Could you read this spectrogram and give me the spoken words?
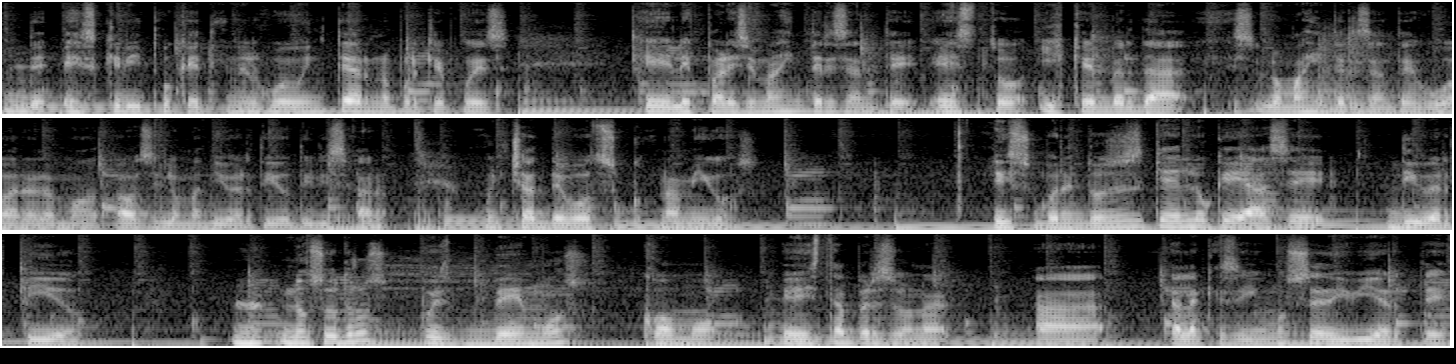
de escrito que tiene el juego interno porque pues eh, les parece más interesante esto y que en verdad es lo más interesante de jugar a la y lo más divertido utilizar un chat de voz con amigos. Listo, pero entonces, ¿qué es lo que hace divertido? Nosotros pues vemos cómo esta persona a, a la que seguimos se divierte.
